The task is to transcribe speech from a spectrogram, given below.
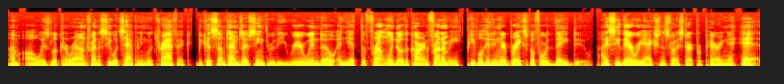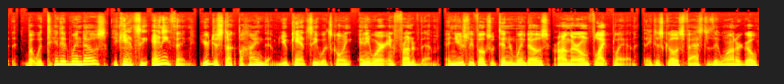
I'm always looking around trying to see what's happening with traffic because sometimes I've seen through the rear window and yet the front window of the car in front of me, people people hitting their brakes before they do. I see their reactions, so I start preparing ahead. But with tinted windows, you can't see anything. You're just stuck behind them. You can't see what's going anywhere in front of them. And usually, folks with tinted windows are on their own flight plan. They just go as fast as they want or go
